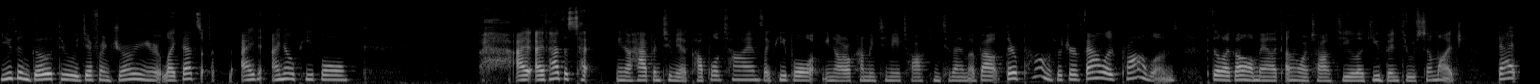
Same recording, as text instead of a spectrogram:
you can go through a different journey. Or like that's I I know people. I I've had this. you know, happen to me a couple of times. Like people, you know, are coming to me talking to them about their problems, which are valid problems, but they're like, "Oh man, like I don't want to talk to you. Like you've been through so much." That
